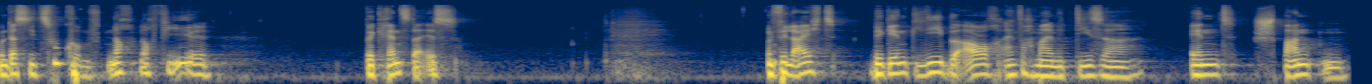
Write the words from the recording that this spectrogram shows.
und dass die Zukunft noch, noch viel begrenzter ist. Und vielleicht beginnt Liebe auch einfach mal mit dieser entspannten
